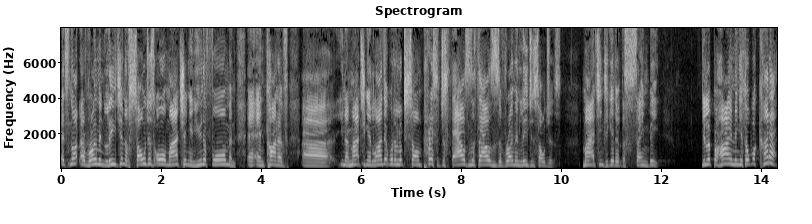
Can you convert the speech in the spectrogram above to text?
it's not a Roman legion of soldiers all marching in uniform and, and, and kind of, uh, you know, marching in line. That would have looked so impressive. Just thousands and thousands of Roman legion soldiers marching together at the same beat. You look behind and you thought, what kind of,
